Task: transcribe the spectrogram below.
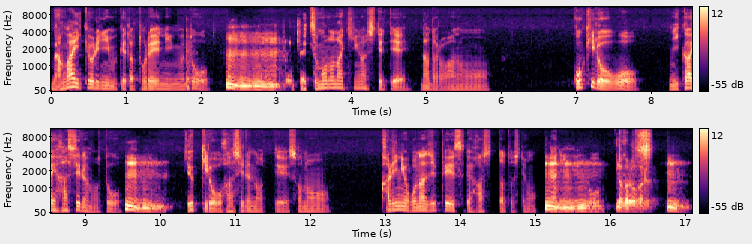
長い距離に向けたトレーニングとうんうんうんうん。別物な気がしてて、なんだろう、あの、5キロを2回走るのとうんうん。10キロを走るのって、その、仮に同じペースで走ったとしても、うんうん何うんうん。わかるわかる。うん。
